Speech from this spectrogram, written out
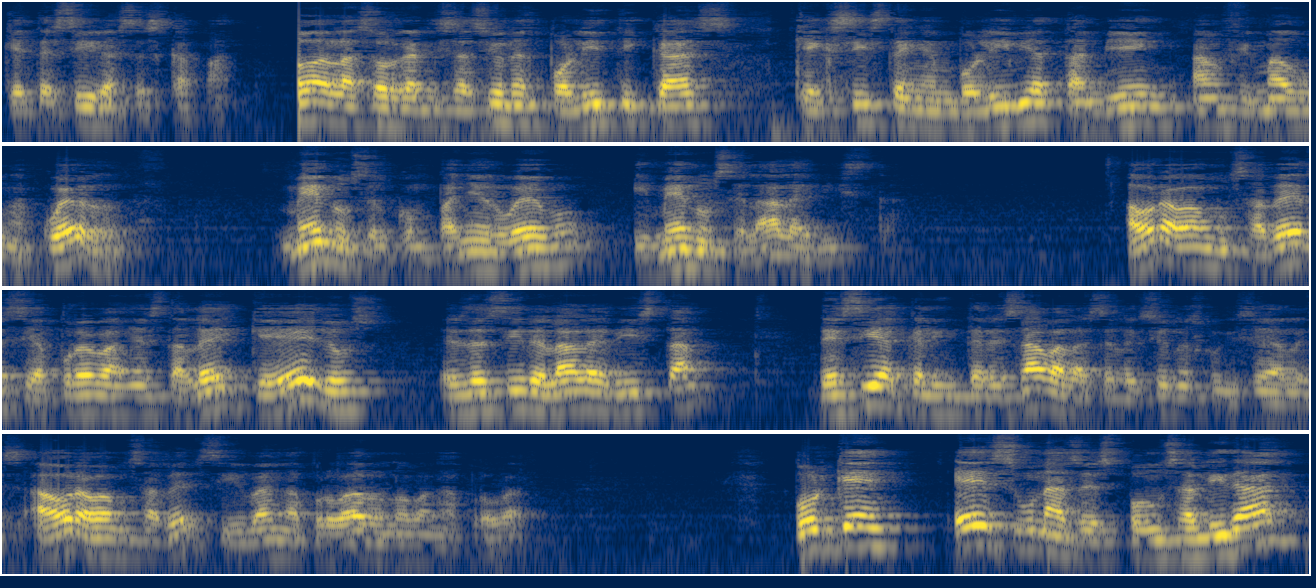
que te sigas escapando. Todas las organizaciones políticas que existen en Bolivia también han firmado un acuerdo, menos el compañero Evo y menos el ala vista. Ahora vamos a ver si aprueban esta ley que ellos es decir, el ala vista, decía que le interesaba las elecciones judiciales. Ahora vamos a ver si van a aprobar o no van a aprobar. Porque es una responsabilidad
